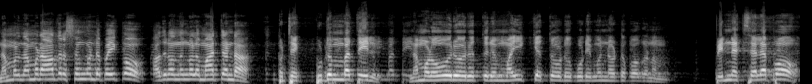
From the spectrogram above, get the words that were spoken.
നമ്മൾ നമ്മുടെ ആദർശം കൊണ്ട് പോയിക്കോ. അതിനൊന്നും നിങ്ങൾ മാറ്റണ്ട. പക്ഷെ കുടുംബത്തിൽ നമ്മൾ ഓരോരുത്തരും ഐക്യത്തോടു കൂടി മുന്നോട്ട് പോകണം. പിന്നെ ചിലപ്പോ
